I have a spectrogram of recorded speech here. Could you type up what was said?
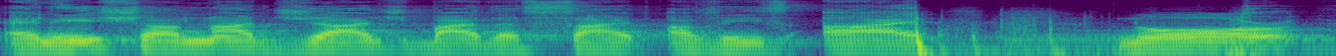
And he shall not judge by the sight of his eyes, nor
